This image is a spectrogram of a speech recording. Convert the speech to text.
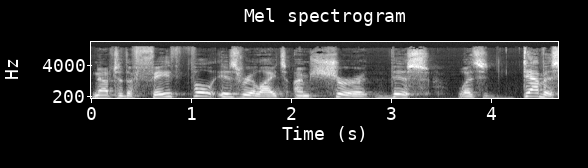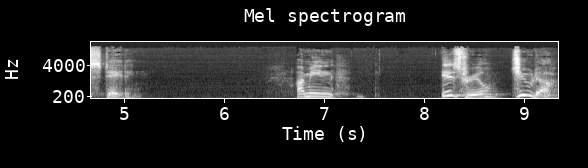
Now, to the faithful Israelites, I'm sure this was devastating. I mean, Israel, Judah,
